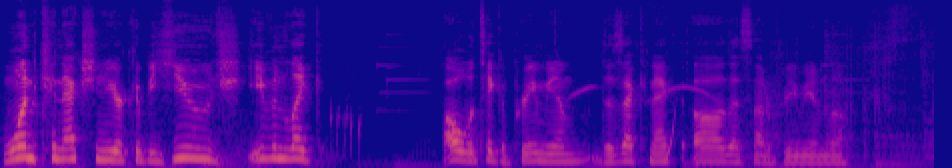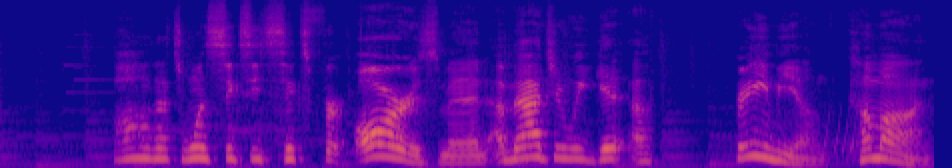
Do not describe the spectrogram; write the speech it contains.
One connection here could be huge. Even like... Oh, we'll take a premium. Does that connect? Oh, that's not a premium, though. Oh, that's 166 for ours, man. Imagine we get a premium. Come on.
